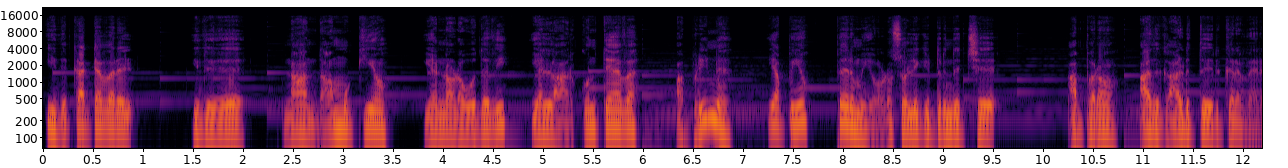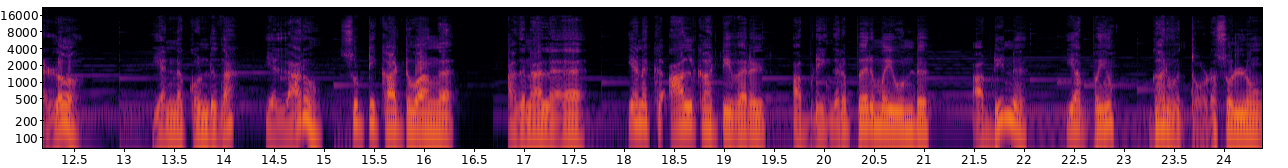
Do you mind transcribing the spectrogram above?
இது கட்ட விரல் இது நான் தான் முக்கியம். என்னோட உதவி எல்லாருக்கும் தேவை அப்படின்னு எப்பயும் பெருமையோட சொல்லிக்கிட்டு இருந்துச்சு. அப்புறம் அதுக்கு அடுத்து இருக்கிற விரலோ என்னை கொண்டுதான் எல்லாரும் சுட்டி காட்டுவாங்க. அதனால எனக்கு ஆள் காட்டி விரல் அப்படிங்கிற பெருமை உண்டு அப்படின்னு எப்பயும் கர்வத்தோட சொல்லும்.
